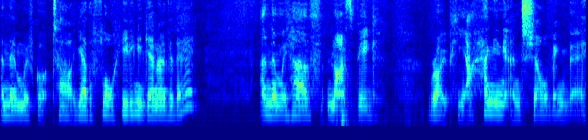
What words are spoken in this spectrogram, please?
And then we've got, uh, yeah, the floor heating again over there. And then we have nice big rope here, hanging and shelving there.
